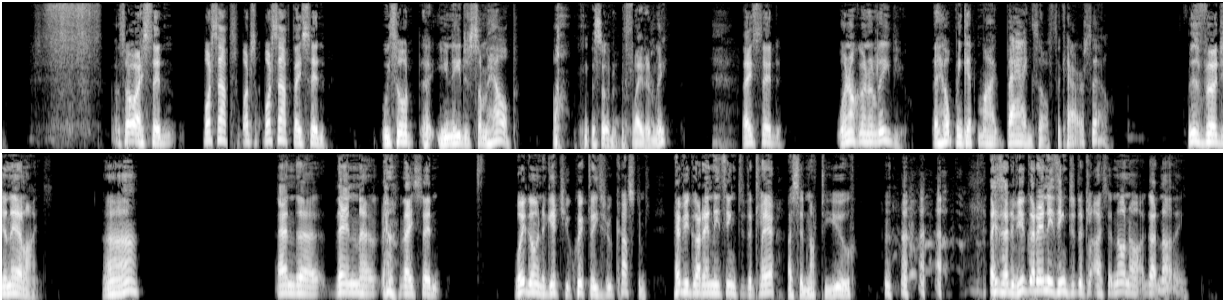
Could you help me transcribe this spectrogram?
And so I said, "What's up? What's what's up?" They said, "We thought uh, you needed some help." this sort of deflated me. They said, We're not going to leave you. They helped me get my bags off the carousel. This is Virgin Airlines. Uh huh. And uh, then uh, they said, We're going to get you quickly through customs. Have you got anything to declare? I said, Not to you. they said, Have you got anything to declare? I said, No, no, I got nothing.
